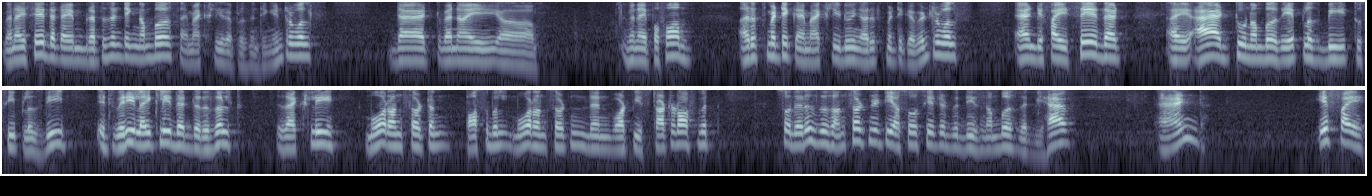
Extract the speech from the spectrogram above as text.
when I say that I am representing numbers I am actually representing intervals that when I uh, when I perform arithmetic I am actually doing arithmetic of intervals and if I say that I add two numbers a plus b to c plus d it is very likely that the result is actually more uncertain possible more uncertain than what we started off with. So there is this uncertainty associated with these numbers that we have. And if I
